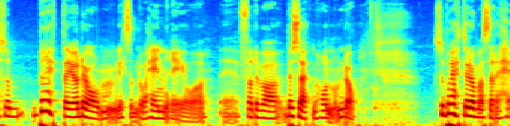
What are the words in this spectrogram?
så berättade jag då om liksom då Henry och, eh, för det var besök med honom då. Så berättade jag då hade, hä-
